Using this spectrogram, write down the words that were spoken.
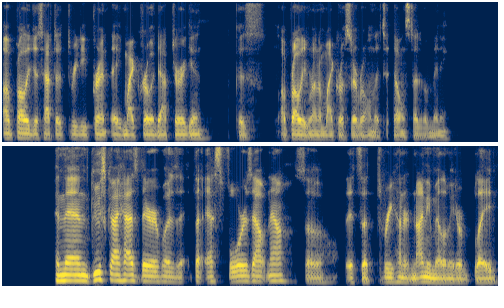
I'll probably just have to 3D print a micro adapter again because I'll probably run a micro servo on the tail uh, instead of a mini. And then Goosky has their what is it? The S4 is out now, so it's a 390 millimeter blade.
